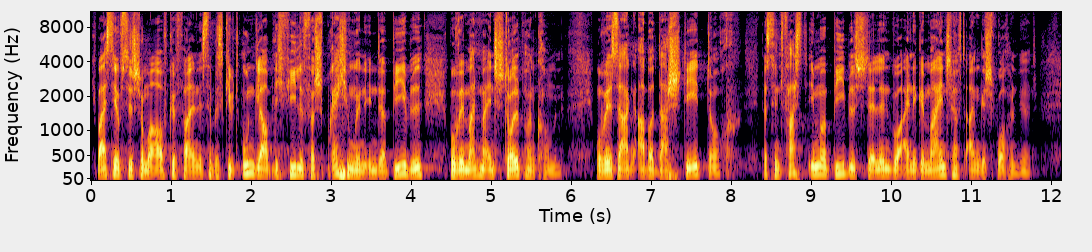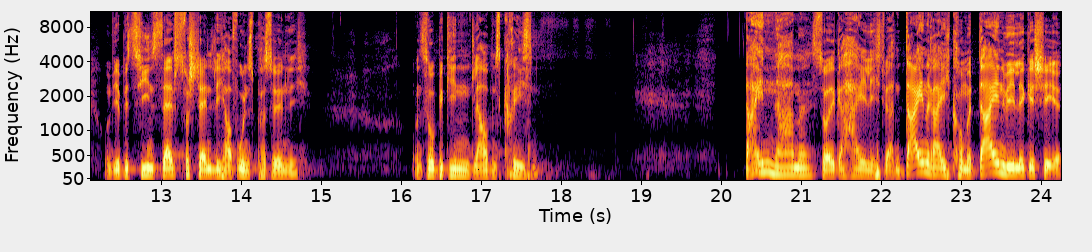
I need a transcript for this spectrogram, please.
ich weiß nicht, ob es dir schon mal aufgefallen ist, aber es gibt unglaublich viele Versprechungen in der Bibel, wo wir manchmal ins Stolpern kommen, wo wir sagen, aber da steht doch. Das sind fast immer Bibelstellen, wo eine Gemeinschaft angesprochen wird. Und wir beziehen es selbstverständlich auf uns persönlich. Und so beginnen Glaubenskrisen. Dein Name soll geheiligt werden, dein Reich komme, dein Wille geschehe.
